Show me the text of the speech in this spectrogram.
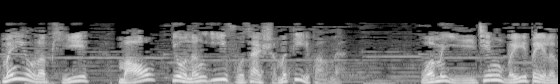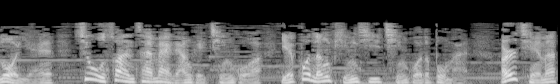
没有了皮，毛又能依附在什么地方呢？我们已经违背了诺言，就算再卖粮给秦国，也不能平息秦国的不满。而且呢，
